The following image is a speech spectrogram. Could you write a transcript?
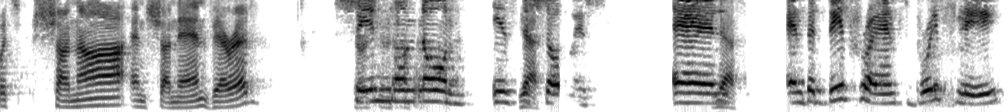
it's shana and shanen vered. Shin nun nun is the yes. shorish, and yes. and the difference briefly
